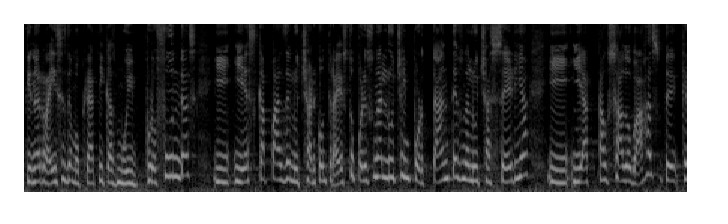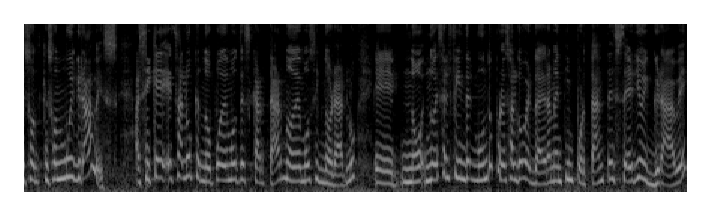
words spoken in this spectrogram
tiene raíces democráticas muy profundas y, es capaz de luchar contra esto, pero es una lucha importante, es una lucha seria y, ha causado bajas que, son, que son muy graves. Así que es algo que no podemos descartar, no debemos ignorarlo. Eh, no, no es el fin del mundo, pero es algo verdaderamente importante, serio y grave.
